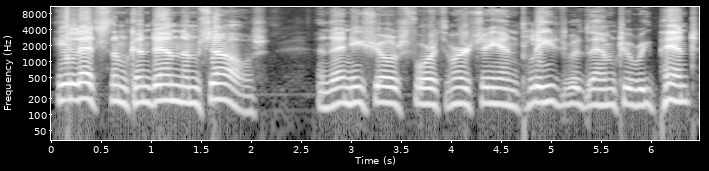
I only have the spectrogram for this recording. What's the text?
He lets them condemn themselves. And then he shows forth mercy and pleads with them to repent,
